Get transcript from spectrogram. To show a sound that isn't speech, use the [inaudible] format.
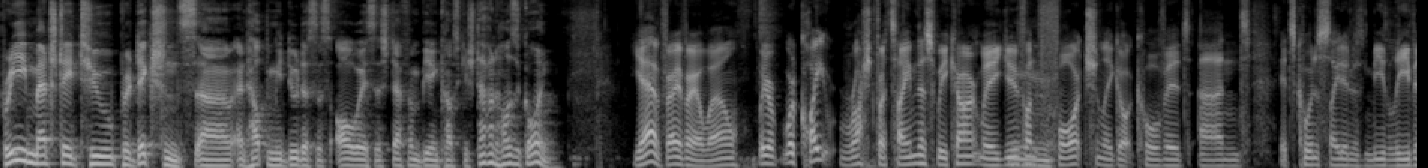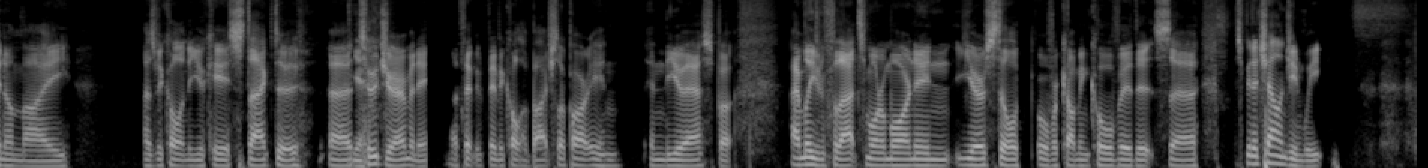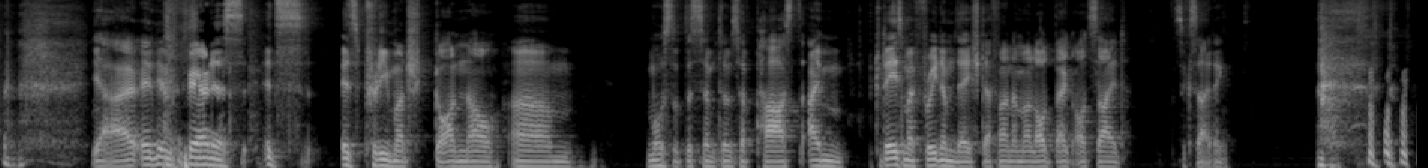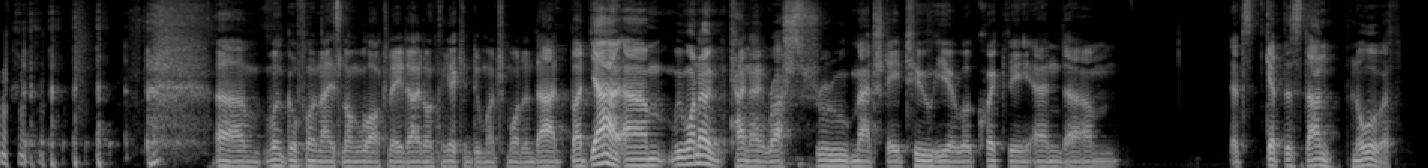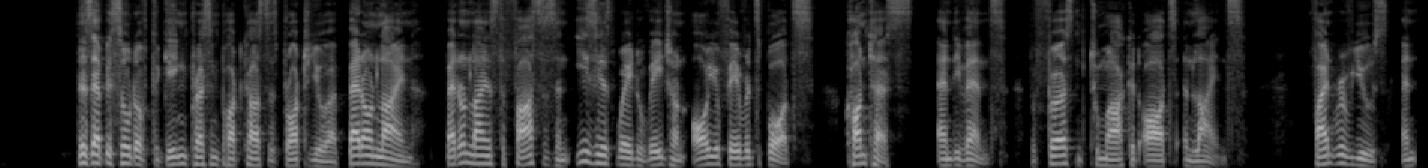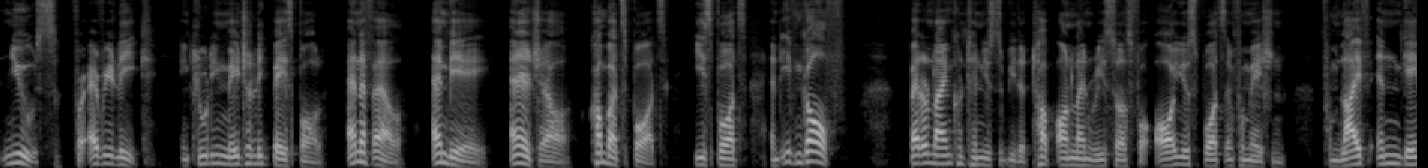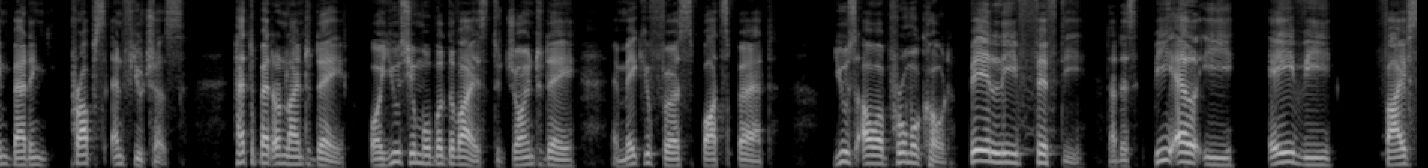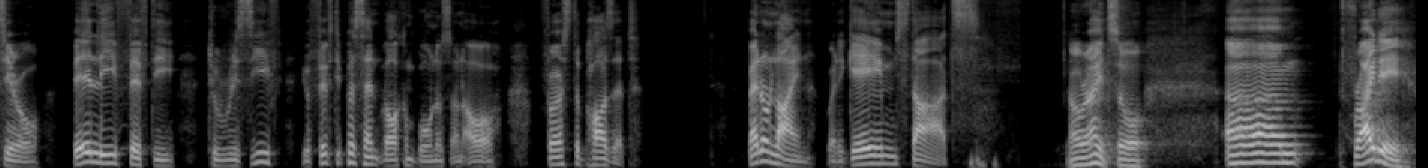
pre match day two predictions. Uh, and helping me do this as always is Stefan Bienkowski. Stefan, how's it going? Yeah, very, very well. We're we're quite rushed for time this week, aren't we? You've Mm. unfortunately got COVID, and it's coincided with me leaving on my, as we call it in the UK, stag do uh, Yeah. to Germany. I think we'd maybe call it a bachelor party in in the US, but I'm leaving for that tomorrow morning. You're still overcoming COVID. It's uh, it's been a challenging week. [laughs] Yeah, and in fairness, it's it's pretty much gone now. Um, most of the symptoms have passed. I'm today's my freedom day, Stefan. I'm allowed back outside. It's exciting. [laughs] [laughs] um, we'll go for a nice long walk later. I don't think I can do much more than that. But yeah, um, we want to kind of rush through match day two here real quickly, and um, let's get this done and over with. This episode of the Gegenpressing podcast is brought to you by BetOnline. BetOnline is the fastest and easiest way to wager on all your favorite sports, contests, and events with first to market odds and lines. Find reviews and news for every league, including Major League Baseball, NFL, NBA, NHL, combat sports, esports, and even golf. BetOnline continues to be the top online resource for all your sports information, from live in game betting, props, and futures. Head to BetOnline today or use your mobile device to join today and make your first spots bet. Use our promo code BLEAV50, that is B L E A V 50, BLEAV50 to receive your 50% welcome bonus on our first deposit. Bet online, where the game starts. All right. So um Friday,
